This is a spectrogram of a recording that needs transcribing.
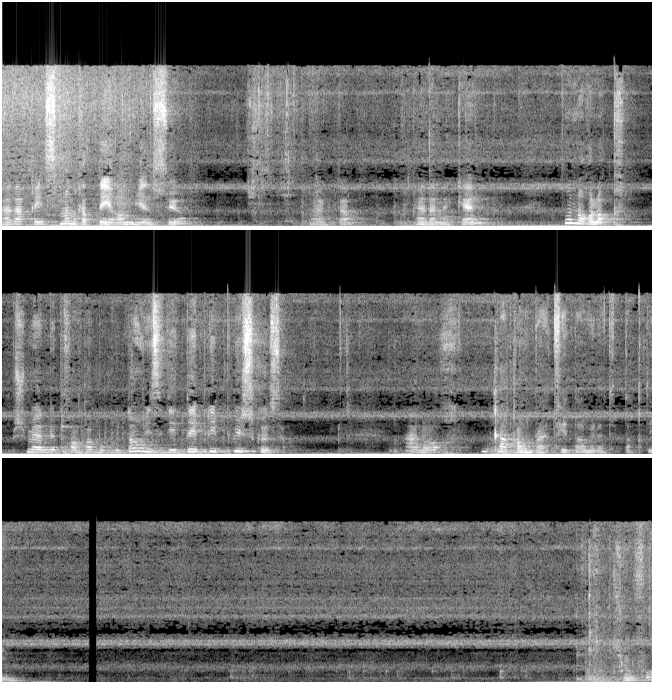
على قيس. ما نغطيهم bien sûr هكذا. هذا مكان. ونغلق. باش ما نبقى با بوكو طون يزيد يطيب لي plus que ça alors نتلاقاو من بعد في طاولة التقديم. شوفوا.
